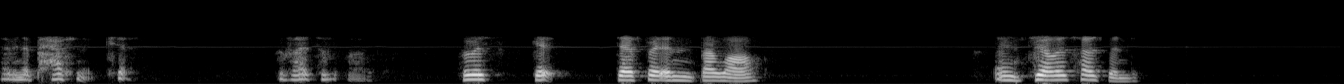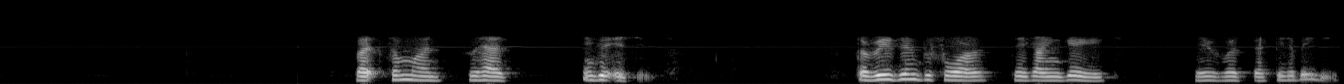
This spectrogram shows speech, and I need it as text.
having a passionate kiss with lots of love. Louis get desperate and by law and jealous husband but someone who has anger issues. The reason before they got engaged, they were expecting a baby.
